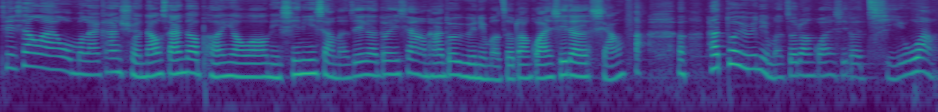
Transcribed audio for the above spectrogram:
接下来我们来看选到三的朋友哦，你心里想的这个对象，他对于你们这段关系的想法，呃，他对于你们这段关系的期望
